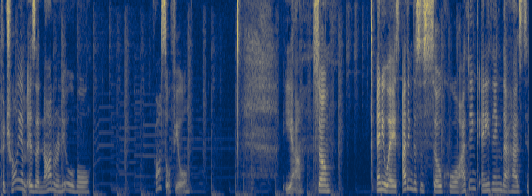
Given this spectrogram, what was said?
petroleum is a non renewable fossil fuel. Yeah. So, anyways, I think this is so cool. I think anything that has to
